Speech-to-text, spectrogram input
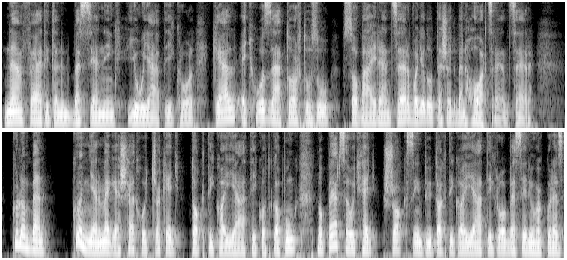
nem feltétlenül beszélnénk jó játékról. Kell egy hozzátartozó szabályrendszer, vagy adott esetben harcrendszer. Különben könnyen megeshet, hogy csak egy taktikai játékot kapunk. No persze, hogyha egy szintű taktikai játékról beszélünk, akkor ez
